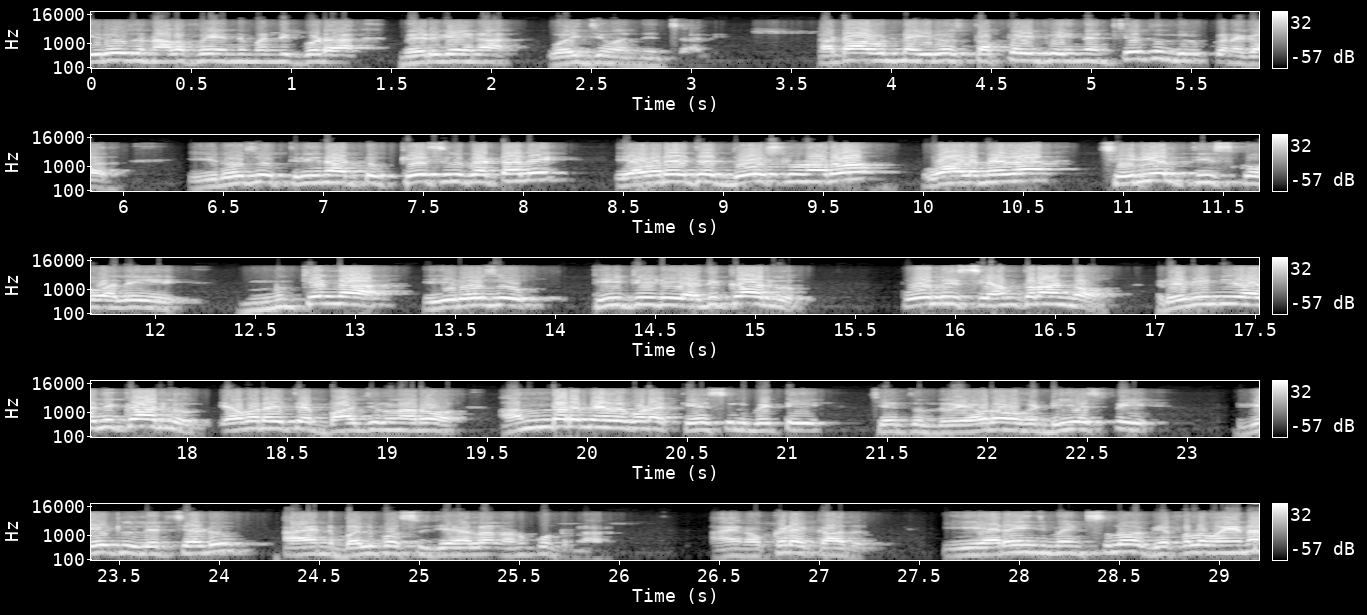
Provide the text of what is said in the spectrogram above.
ఈ రోజు నలభై ఎనిమిది మందికి కూడా మెరుగైన వైద్యం అందించాలి. హఠావుడిన ఈరోజు తప్పు అయిపోయిందని చేతులు దులుపుకునే కాదు. ఈ రోజు త్రీ నాట్ టూ కేసులు పెట్టాలి. ఎవరైతే దోషులు ఉన్నారో వాళ్ళ మీద చర్యలు తీసుకోవాలి. ముఖ్యంగా ఈరోజు టీటీడీ అధికారులు పోలీస్ యంత్రాంగం రెవెన్యూ అధికారులు ఎవరైతే బాధ్యులు ఉన్నారో అందరి మీద కూడా కేసులు పెట్టి చేతులు ఎవరో ఒక డిఎస్పి గేట్లు తెరిచాడు ఆయన బలిపస్సు చేయాలని అనుకుంటున్నారు. ఆయన ఒక్కడే కాదు. ఈ అరేంజ్మెంట్స్లో విఫలమైన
